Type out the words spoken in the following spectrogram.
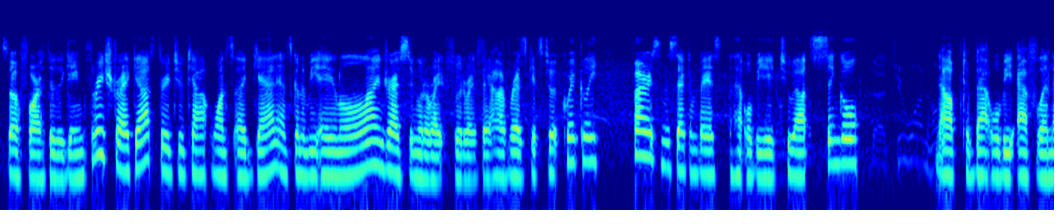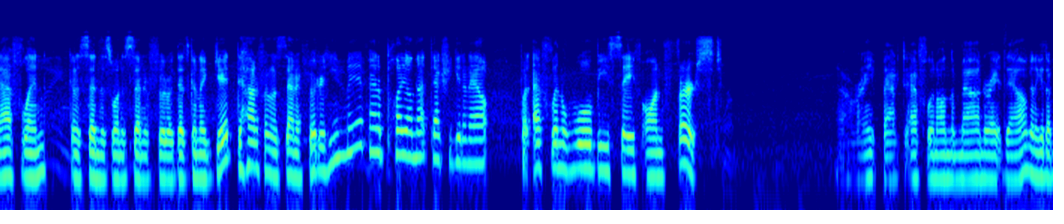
so far through the game. Three strikeouts, 3-2 count once again, and it's going to be a line drive single to right field right there. Alvarez gets to it quickly, fires in the second base, and that will be a two-out single. Now up to bat will be Eflin. Eflin to send this one to center fielder. That's to get down from the center fielder. He may have had a play on that to actually get it out, but Eflin will be safe on first. Alright, back to Eflin on the mound right now. To get a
